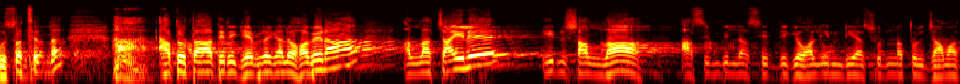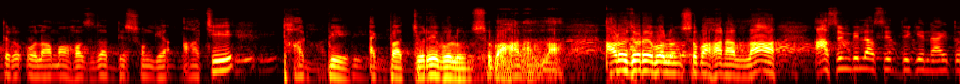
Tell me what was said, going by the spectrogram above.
বুঝতে পারছেন না? হ্যাঁ এত তাড়াতাড়ি ঘেবড়ে গেলে হবে না। আল্লাহ চাইলে ইনশাল্লাহ আসিম বিল্লাহ সিদ্দিকে অল ইন্ডিয়া সুন্নাতুল জামাতের ওলামা হজরতদের সঙ্গে আছে, থাকবে। একবার জোরে বলুন সুবাহান আল্লাহ আরও জোরে বলুন সুবাহান আল্লাহ আসিম বিল্লাহ সিদ্দিকি, নাই তো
